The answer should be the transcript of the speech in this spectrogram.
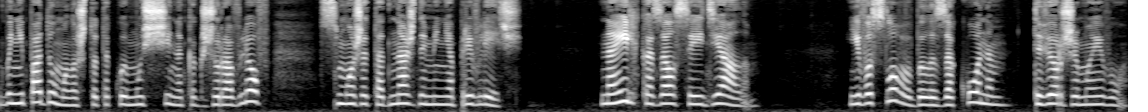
бы не подумала, что такой мужчина, как Журавлев, сможет однажды меня привлечь. Наиль казался идеалом. Его слово было законом, тверже моего.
